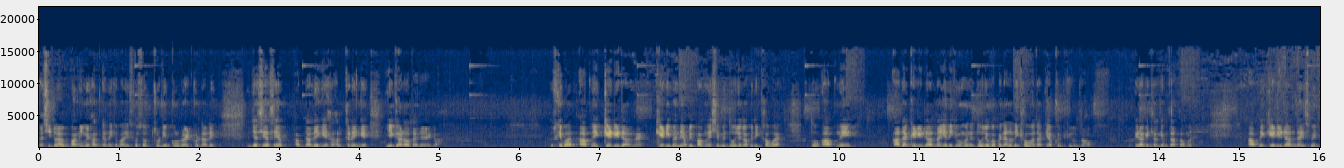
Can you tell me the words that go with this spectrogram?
अच्छी तरह पानी में हल करने के बाद इसको सोडियम क्लोराइड को डालें। जैसे जैसे आप आप डालेंगे, हल करेंगे, ये गाढ़ा होता जाएगा। उसके बाद आपने केडी डालना है। केडी मैंने अपनी फॉर्मुलेशन में दो जगह पे लिखा हुआ है। तो आपने आधा केडी डालना है, यानी कि वो मैंने दो जगह पे ज़्यादा लिखा हुआ है ताकि आप कंफ्यूज ना हो। फिर आगे चल के बताता हूँ मैं। आपने केडी डालना है इसमें?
